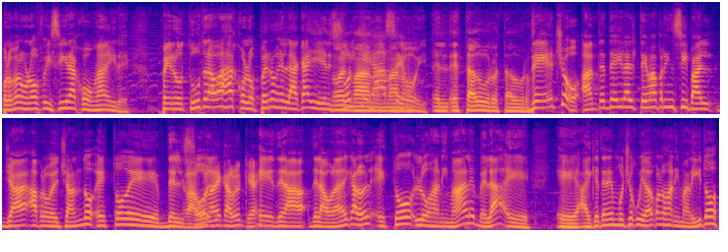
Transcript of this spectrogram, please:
por lo menos, en una oficina con aire. Pero tú trabajas con los perros en la calle y el No, sol hermano, que hace hermano. hoy. El- está duro, está duro. De hecho, antes de ir al tema principal, ya aprovechando esto de, del La sol, ola de calor que hay. eh, de, la, de la ola de calor, esto, los animales, ¿verdad? Eh, eh, hay que tener mucho cuidado con los animalitos,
